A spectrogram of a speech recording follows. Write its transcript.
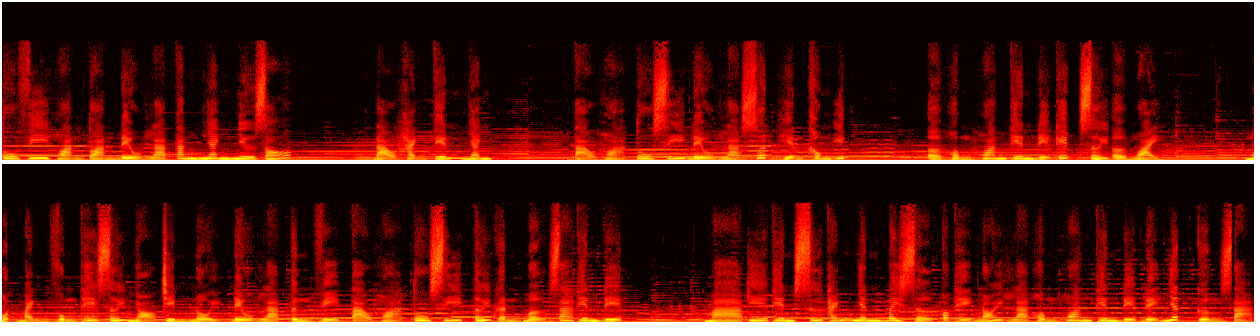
Tu vi hoàn toàn đều là tăng nhanh như gió. Đạo hạnh tiến nhanh, tạo hóa tu sĩ đều là xuất hiện không ít. Ở hồng hoang thiên địa kết giới ở ngoài, Một mảnh vùng thế giới nhỏ chìm nổi đều là từng vị tạo hóa tu sĩ tới gần mở ra thiên địa. Mà kia thiên sứ thánh nhân bây giờ có thể nói là hồng hoang thiên địa đệ nhất cường giả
